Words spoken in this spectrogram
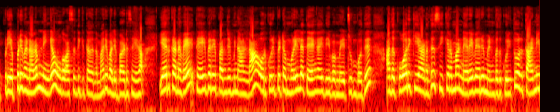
இப்படி எப்படி வேணாலும் நீங்கள் உங்கள் வசதிக்கு தகுந்த மாதிரி வழிபாடு செய்யலாம். ஏற்கனவே தேய்பிறை பஞ்சமி நாள்னா ஒரு குறிப்பிட்ட முறையில் தேங்காய் தீபம் ஏற்றும் போது அந்த கோரிக்கையானது சீக்கிரமாக நிறைவேறும் என்பது குறித்து ஒரு தனி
